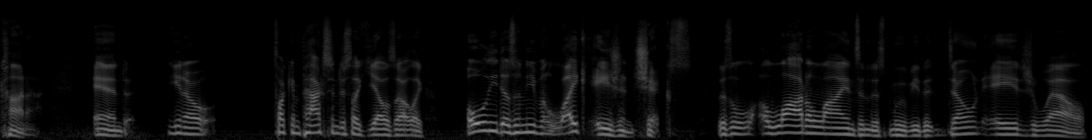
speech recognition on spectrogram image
Kana. And, you know, fucking Paxton just like yells out, like, Oli doesn't even like Asian chicks. There's a, a lot of lines in this movie that don't age well.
